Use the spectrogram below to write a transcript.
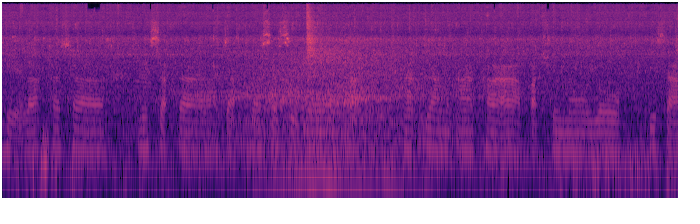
เหระคชานิสกาจักยัสสสิโนทะนะยังอาคาปัจจุโนโยทิสา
